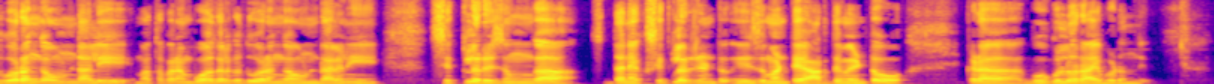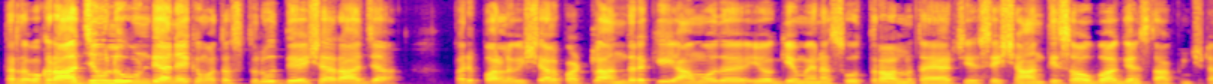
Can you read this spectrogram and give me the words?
దూరంగా ఉండాలి. మతపరమైన బోధలకు దూరంగా ఉండాలని సెక్యులరిజంగా దాని యొక్క సెక్యులరిజం అంటే అర్థం ఏంటో ఇక్కడ గూగుల్‌లో రాయబడి ఉంది. తర్వాత ఒక రాజ్యంలో ఉండే అనేక మతస్థులు దేశ, రాజ్య పరిపాలన విషయాల పట్ల అందరికీ ఆమోదయోగ్యమైన సూత్రాలను తయారు చేసి శాంతి సౌభాగ్యాన్ని స్థాపించట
